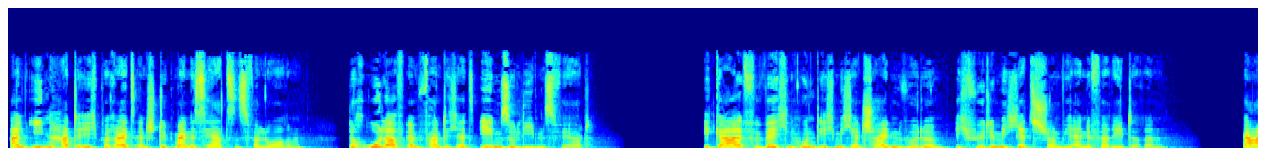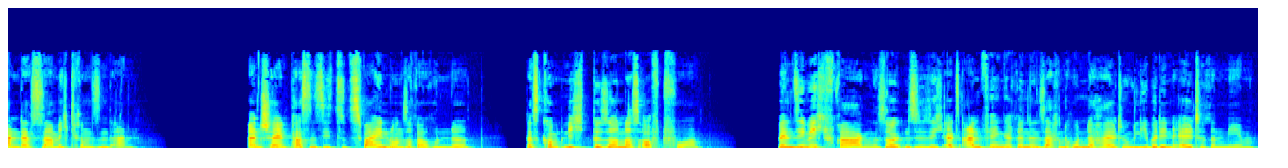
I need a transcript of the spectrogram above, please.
An ihn hatte ich bereits ein Stück meines Herzens verloren, doch Olaf empfand ich als ebenso liebenswert. Egal für welchen Hund ich mich entscheiden würde, ich fühlte mich jetzt schon wie eine Verräterin. Herr Anders sah mich grinsend an. Anscheinend passen Sie zu zweien unserer Hunde. Das kommt nicht besonders oft vor. Wenn Sie mich fragen, sollten Sie sich als Anfängerin in Sachen Hundehaltung lieber den Älteren nehmen.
